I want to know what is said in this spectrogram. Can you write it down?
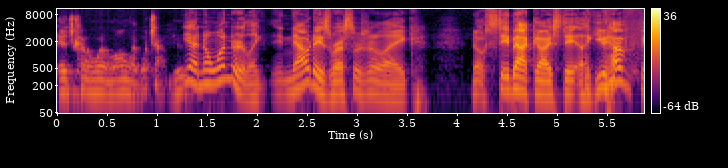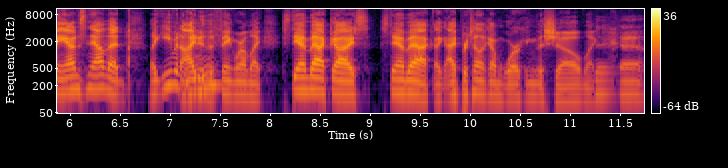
Edge kind of went along like, watch out, dude. Yeah, no wonder. Like nowadays, wrestlers are like, No, stay back, guys. Stay. Like you have fans now that like even I do the Mhm. thing where I'm like, stand back, guys. Stand back. Like I pretend like I'm working the show. I'm like, yeah.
